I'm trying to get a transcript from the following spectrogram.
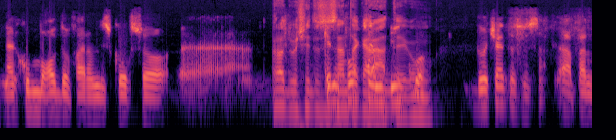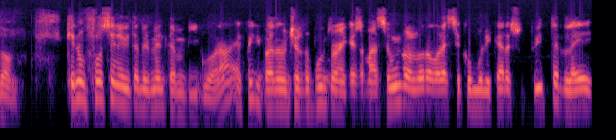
in alcun modo fare un discorso eh, però che non 260 fosse caratteri comunque 260, ah, pardon, che non fosse inevitabilmente ambiguo, no? E quindi quando a un certo punto mi ha chiesto, ma se uno allora volesse comunicare su Twitter, lei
